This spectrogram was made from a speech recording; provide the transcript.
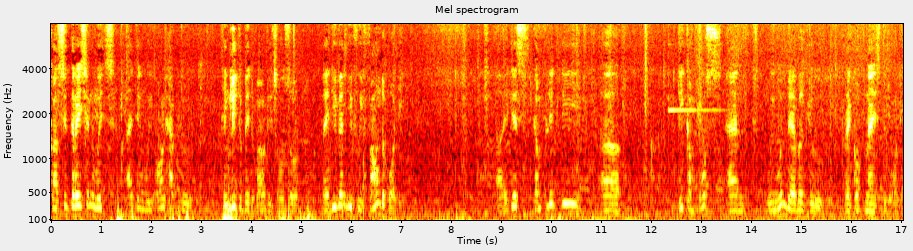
consideration which I think we all have to think a little bit about is also that even if we found the body, uh, it is completely uh, decomposed and we won't be able to recognize the body.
